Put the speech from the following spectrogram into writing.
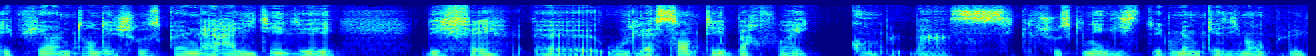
et puis en même temps des choses quand même la réalité des, des faits, euh, où la santé parfois est ben, c'est quelque chose qui n'existe même quasiment plus.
